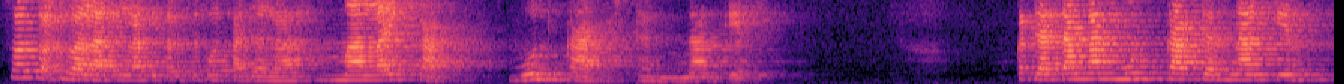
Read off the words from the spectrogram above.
Sosok dua laki-laki tersebut adalah malaikat Munkar dan Nakir. Kedatangan Munkar dan Nakir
